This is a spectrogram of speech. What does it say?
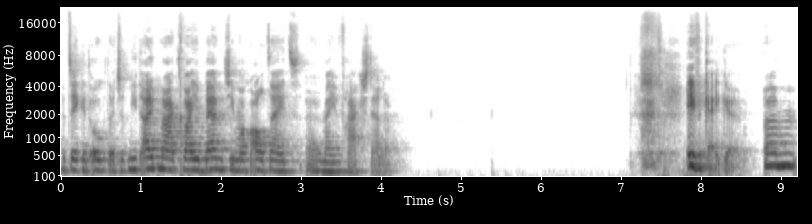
betekent ook dat je het niet uitmaakt waar je bent. Je mag altijd uh, mij een vraag stellen. Even kijken. Um,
